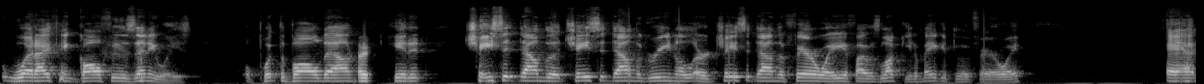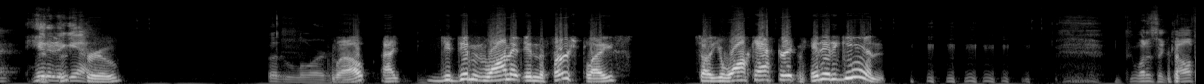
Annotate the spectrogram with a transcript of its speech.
What I think golf is, anyways. We'll put the ball down, hit it, chase it down the chase it down the green or chase it down the fairway if I was lucky to make it to the fairway, and hit This it is again. True. Good lord. Well, I, you didn't want it in the first place, so you walk after it and hit it again. What is it? Golf.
